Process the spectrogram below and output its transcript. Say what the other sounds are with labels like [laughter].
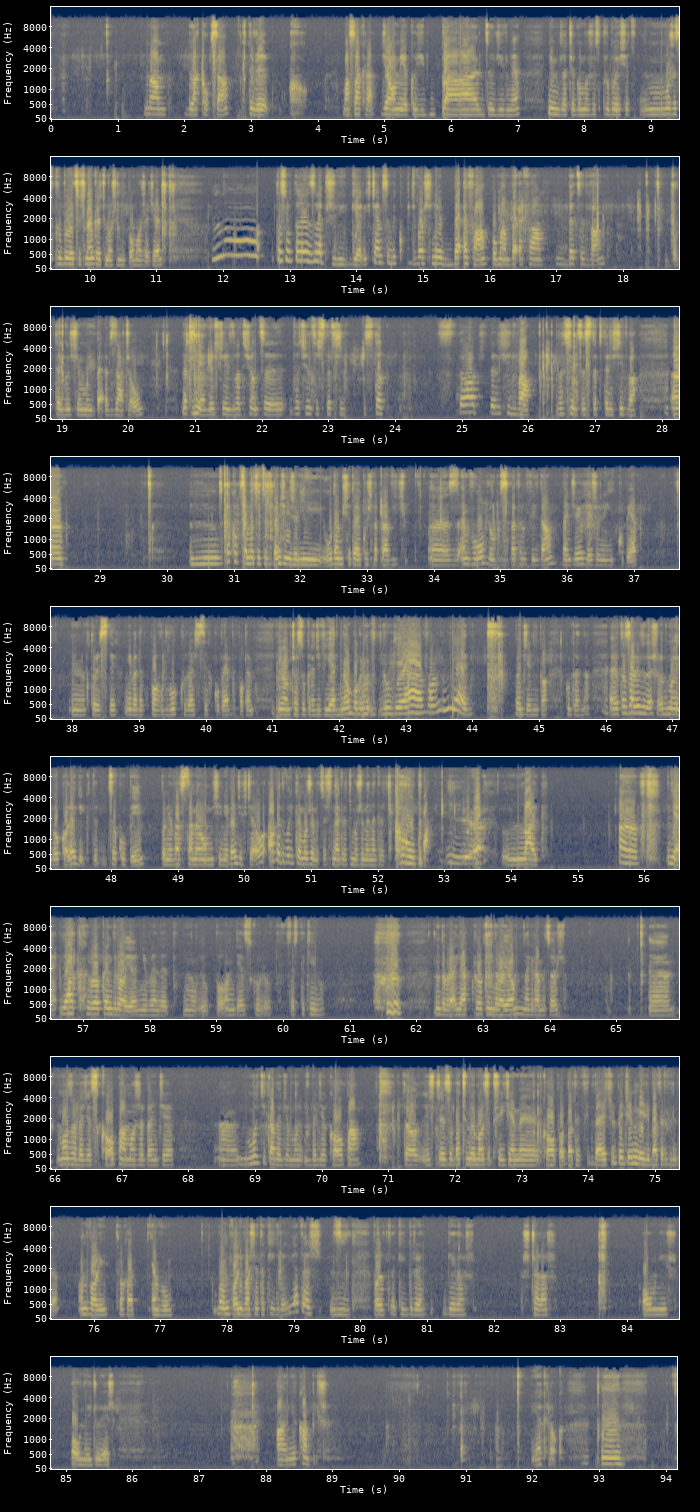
mam Black Opsa, który och, masakra, działa mi jakoś bardzo dziwnie. Nie wiem dlaczego, może spróbuję się, może spróbuję coś nagrać, może mi pomożecie. No, to są te z lepszych gier. I chciałem sobie kupić właśnie BFA, bo mam BFA BC2. Od tego się mój BF zaczął. Znaczy nie, jeszcze jest 2000, 2040, 100, 142. 2142. E, mm, z Black może coś będzie, jeżeli uda mi się to jakoś naprawić. E, z MW lub z Battlefielda będzie, jeżeli kupię któryś z tych, nie będę kupował dwóch, któreś z tych kupię, bo potem nie mam czasu grać w jedno, bo gram w drugie, a w- nie, pff, będzie lipa kompletna. E, To zależy też od mojego kolegi, który, co kupi, ponieważ samemu mi się nie będzie chciało, a we dwójkę możemy coś nagrać, możemy nagrać kopa, yeah, like. Nie, jak rock and roll, nie będę mówił po angielsku lub coś takiego. [laughs] no dobra, jak rock and roll, nagramy coś. E, może będzie z koopa, może będzie multika, będzie, będzie koopa. To jeszcze zobaczymy, może przejdziemy koopa Battlefielda, jeżeli będziemy mieli Battlefielda. On woli trochę MW, bo on woli właśnie takie gry. Ja też z, wolę takie gry. Biegasz, szczelasz, ołnisz, połnędziujesz, a nie kampisz. Jak rok. Mm.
